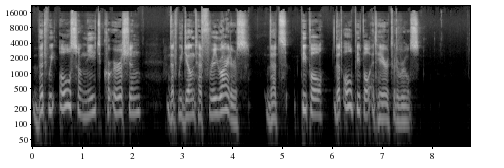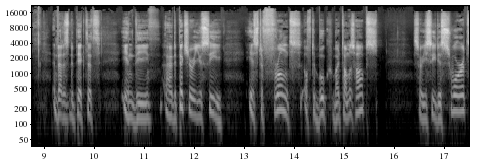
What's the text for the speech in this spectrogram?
but we also need coercion that we don't have free riders, that people that all people adhere to the rules. And that is depicted in the uh, the picture you see is the front of the book by Thomas Hobbes. So you see the sword,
